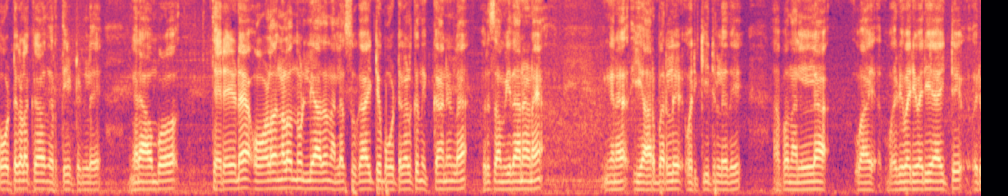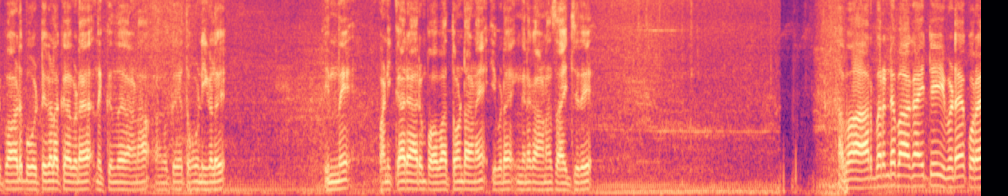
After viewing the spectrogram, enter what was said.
ബോട്ടുകളൊക്കെ നിർത്തിയിട്ടുള്ളത്. ഇങ്ങനെ ആകുമ്പോൾ തിരയുടെ ഓളങ്ങളൊന്നും ഇല്ലാതെ നല്ല സുഖമായിട്ട് ബോട്ടുകൾക്ക് നിൽക്കാനുള്ള ഒരു സംവിധാനമാണ് ഇങ്ങനെ ഈ ഹാർബറിൽ ഒരുക്കിയിട്ടുള്ളത്. അപ്പോൾ നല്ല വരി വരി വരിയായിട്ട് ഒരുപാട് ബോട്ടുകളൊക്കെ അവിടെ നിൽക്കുന്നത് കാണാം. നമുക്ക് തോണികൾ ഇന്ന് പണിക്കാരും പോവാത്തതുകൊണ്ടാണ് ഇവിടെ ഇങ്ങനെ കാണാൻ സാധിച്ചത്. അപ്പോൾ ഹാർബറിന്റെ ഭാഗമായിട്ട് ഇവിടെ കുറേ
